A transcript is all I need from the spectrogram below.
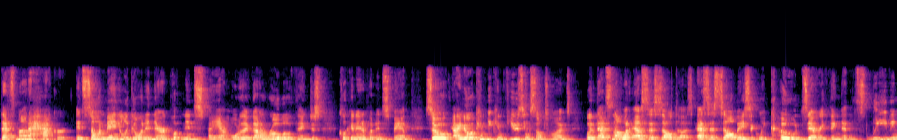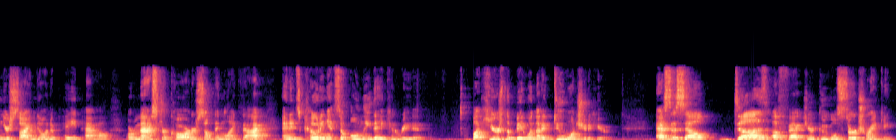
that's not a hacker. It's someone manually going in there and putting in spam, or they've got a robo thing just clicking in and putting in spam. So I know it can be confusing sometimes, but that's not what SSL does. SSL basically codes everything that's leaving your site and going to PayPal or MasterCard or something like that, and it's coding it so only they can read it. But here's the big one that I do want you to hear. SSL does affect your Google search ranking.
